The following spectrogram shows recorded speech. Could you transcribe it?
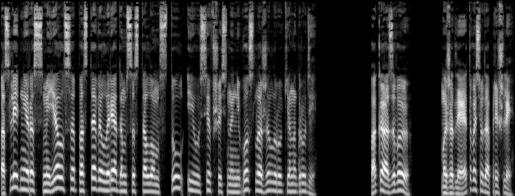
Последний рассмеялся, поставил рядом со столом стул и, усевшись на него, сложил руки на груди. «Показываю. Мы же для этого сюда пришли.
